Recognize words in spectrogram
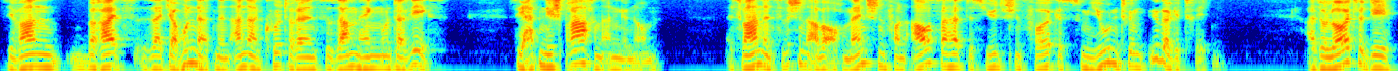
sie waren bereits seit Jahrhunderten in anderen kulturellen Zusammenhängen unterwegs. Sie hatten die Sprachen angenommen. Es waren inzwischen aber auch Menschen von außerhalb des jüdischen Volkes zum Judentum übergetreten. Also Leute, die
